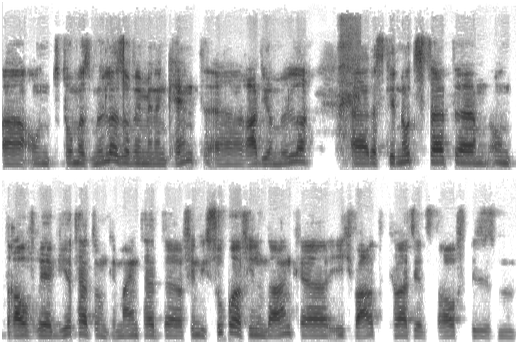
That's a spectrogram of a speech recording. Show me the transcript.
äh, und Thomas Müller, so wie man ihn kennt, äh, Radio Müller, äh, das genutzt hat ähm, und darauf reagiert hat und gemeint hat, äh, finde ich super, vielen Dank, äh, ich warte quasi jetzt drauf, bis es ein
